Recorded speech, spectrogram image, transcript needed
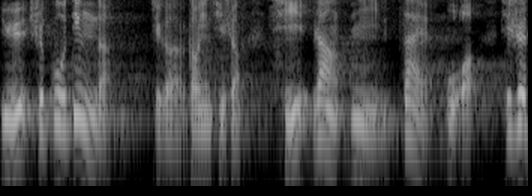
与是固定的，这个高音气声，其让你在我。其实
